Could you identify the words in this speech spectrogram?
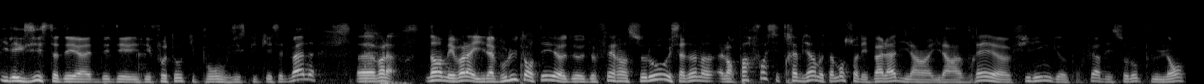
il, existe des, euh, des, photos qui pourront vous expliquer cette vanne. Euh, voilà. Non, mais voilà, il a voulu tenter euh, de, faire un solo et ça donne. Alors parfois c'est très bien, notamment sur les balades, il a un, vrai feeling pour faire des solos plus lents.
